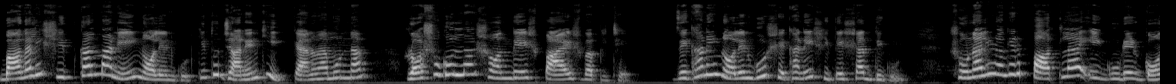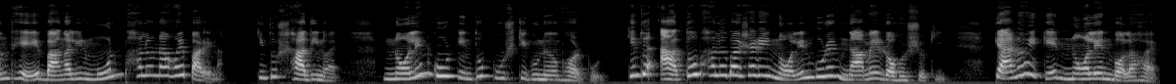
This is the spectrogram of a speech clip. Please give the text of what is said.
বাঙালি শীতকাল মানেই নলেন গুড়। কিন্তু জানেন কি কেন এমন নাম? রসগোল্লা, সন্দেশ, পায়েস বা পিঠে। যেখানেই নলেন গুড়, সেখানেই শীতের স্বাদ দ্বিগুণ। সোনালি রঙের পাতলা এই গুড়ের গন্ধে বাঙালির মন ভালো না হয়ে পারে না। কিন্তু স্বাদই নয়। নলেন গুড় কিন্তু পুষ্টিগুণেও ভরপুর। কিন্তু এত ভালোবাসার এই নলেন গুড়ের নামের রহস্য কি? কেন একে নলেন বলা হয়?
